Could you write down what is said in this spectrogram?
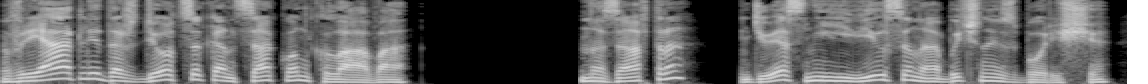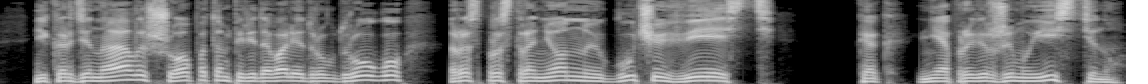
вряд ли дождется конца конклава. На завтра Дюэс не явился на обычное сборище, и кардиналы шепотом передавали друг другу распространенную гучу весть, как неопровержимую истину.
